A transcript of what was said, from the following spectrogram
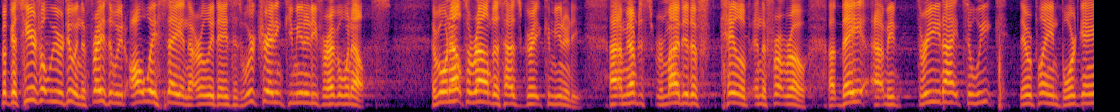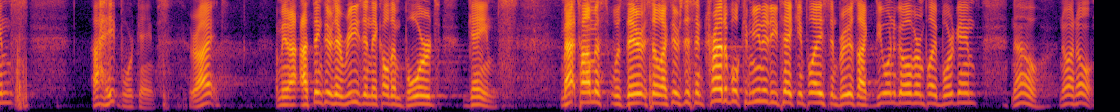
because here's what we were doing. The phrase that we'd always say in the early days is we're creating community for everyone else. Everyone else around us has great community. I mean i'm just reminded of caleb in the front row. Uh, they i mean three nights a week they were playing board games. I hate board games right? I mean i, I think there's a reason they call them board games Matt Thomas was there. So, like, there's this incredible community taking place, and Bree is like, Do you want to go over and play board games? No, no, I don't.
